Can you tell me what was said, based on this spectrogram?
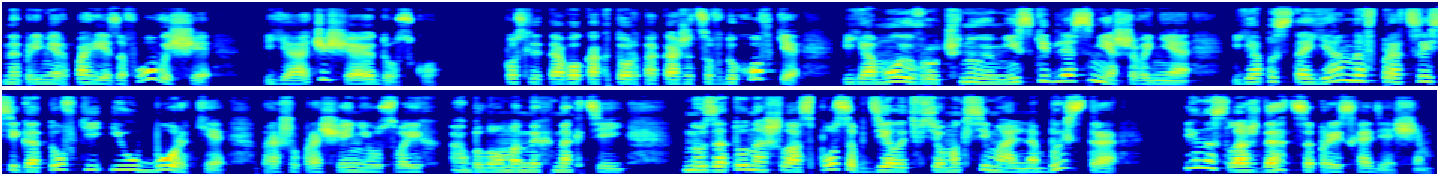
Например, порезав овощи, я очищаю доску. После того, как торт окажется в духовке, я мою вручную миски для смешивания. Я постоянно в процессе готовки и уборки. Прошу прощения у своих обломанных ногтей. Но зато нашла способ делать все максимально быстро и наслаждаться происходящим.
